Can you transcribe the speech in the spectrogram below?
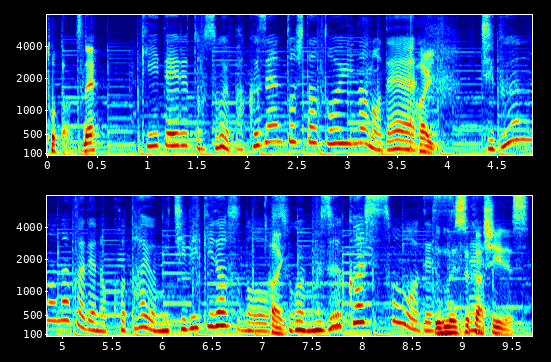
取ったんですね。聞いているとすごい漠然とした問いなので、はい、自分の中での答えを導き出すのすごい難しそうです、ね。はい、難しいです。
